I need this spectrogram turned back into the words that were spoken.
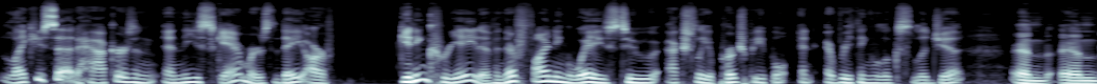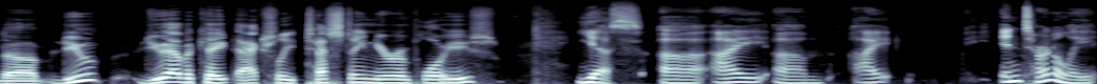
like you said, hackers and, and these scammers, they are getting creative and they're finding ways to actually approach people and everything looks legit. And and uh, do you do you advocate actually testing your employees? Yes, uh, I um, I internally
